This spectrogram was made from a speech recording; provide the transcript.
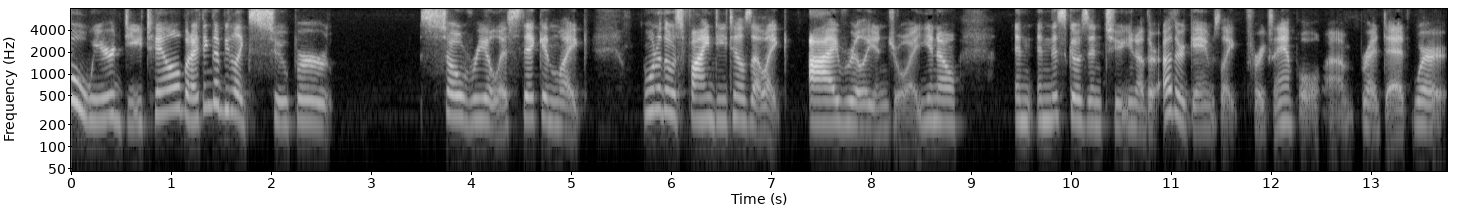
of a weird detail, but I think that'd be like super so realistic and like one of those fine details that like I really enjoy, you know. And and this goes into, you know, there are other games like for example, um, Red Dead where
